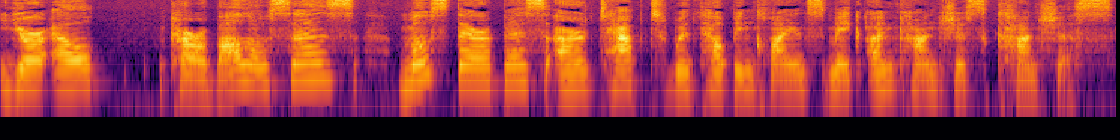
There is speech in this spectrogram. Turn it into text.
Yoel Caraballo says most therapists are tapped with helping clients make unconscious conscious,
